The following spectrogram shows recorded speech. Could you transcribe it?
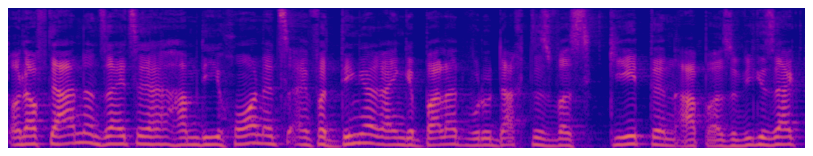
Und auf der anderen Seite haben die Hornets einfach Dinger reingeballert, wo du dachtest, was geht denn ab? Also wie gesagt,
